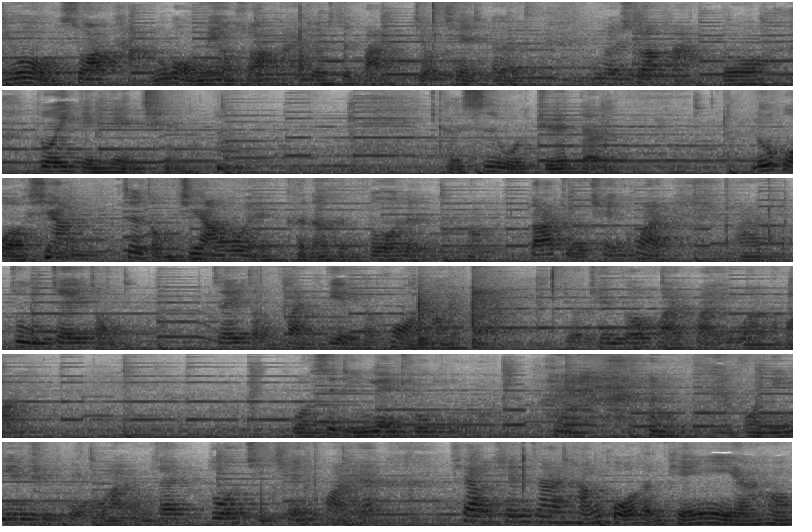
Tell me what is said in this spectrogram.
因为我刷卡，如果我没有刷卡，就是八九千二，因为刷卡多多一点点钱。可是我觉得，如果像这种价位，可能很多人哈，八九千块啊住这一种这一种饭店的话哈，九千多块快一万块，我是宁愿出国，我宁愿去国外，我们再多几千块。像现在韩国很便宜啊，哈，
